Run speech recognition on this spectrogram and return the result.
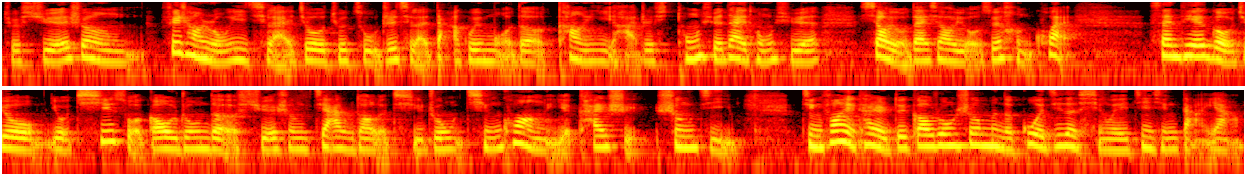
就学生非常容易起来就就组织起来大规模的抗议哈。这同学带同学，校友带校友，所以很快三铁狗就有七所高中的学生加入到了其中，情况也开始升级，警方也开始对高中生们的过激的行为进行打压，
